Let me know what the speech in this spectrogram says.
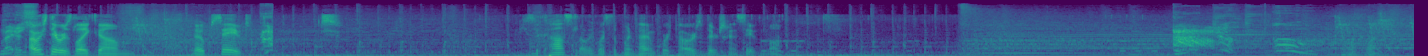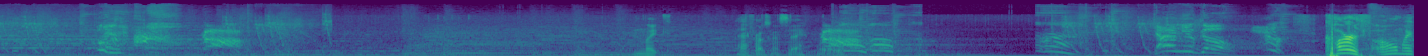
Ready. I wish there was like, um, nope, saved. Like, what's the point of having force powers if they're just gonna save them all? Come on, come on. And like, that's what I was gonna say. Whatever. Down you go. Carth! Oh my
